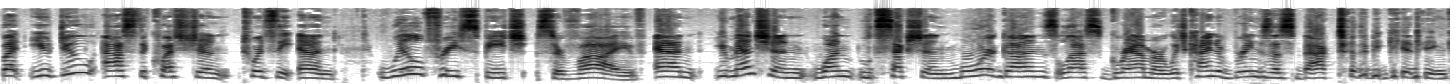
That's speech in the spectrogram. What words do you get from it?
But you do ask the question towards the end will free speech survive? And you mention one section, more guns, less grammar, which kind of brings us back to the beginning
